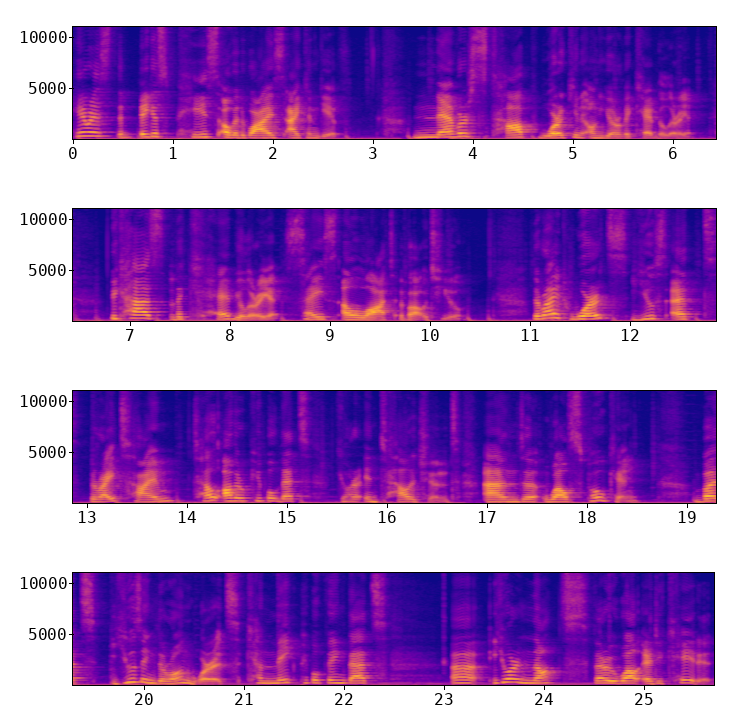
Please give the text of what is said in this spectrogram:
here is the biggest piece of advice I can give. Never stop working on your vocabulary because vocabulary says a lot about you. The right words used at the right time tell other people that you are intelligent and uh, well spoken but using the wrong words can make people think that uh, you are not very well educated.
